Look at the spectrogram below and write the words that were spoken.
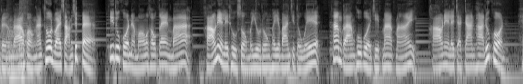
เรื่องราวของนักโทษวัย 38 ที่ทุกคนเนี่ยมองว่าเขาแกล้งบ้า เขาเนี่ยเลยถูกส่งมาอยู่โรงพยาบาลจิตเวชท่ามกลางผู้ป่วยจิตมากมายเขาเนี่ยเลยจัดการพาทุกคน แห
